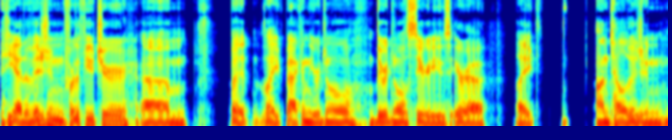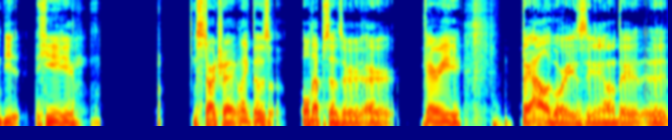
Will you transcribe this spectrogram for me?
he had a vision for the future um but like back in the original the original series era like on television y- he star trek like those old episodes are are very they're allegories you know they're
